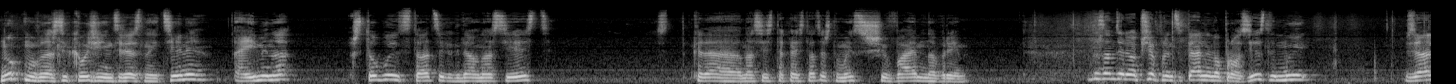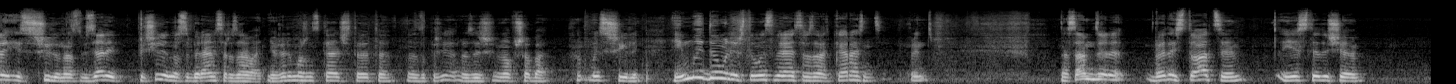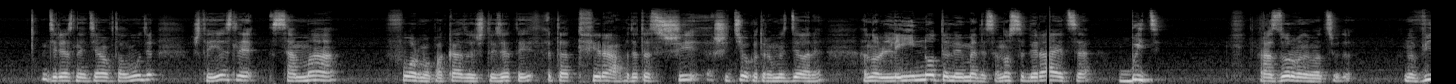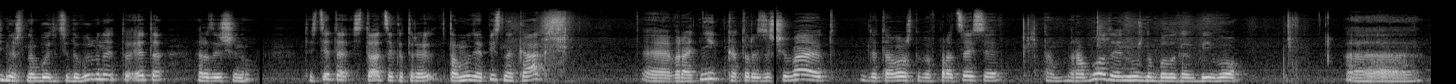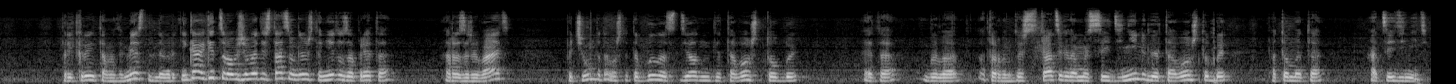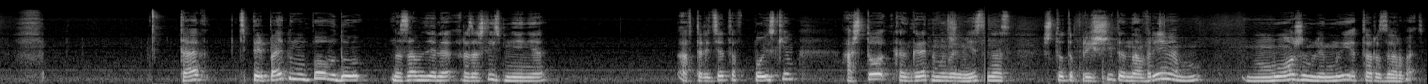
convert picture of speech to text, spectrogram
Ну, мы подошли к очень интересной теме, а именно, что будет в ситуации, когда у нас есть, когда у нас есть такая ситуация, что мы сшиваем на время. На самом деле вообще принципиальный вопрос. Если мы взяли и сшили, у нас взяли, пришили, но собираемся разорвать. Неужели можно сказать, что это разрешено в шаббат? Мы сшили. И мы думали, что мы собираемся разорвать. Какая разница? В принципе. На самом деле, в этой ситуации есть следующая интересная тема в Талмуде, что если сама форма показывает, что из этой, это тфира, вот это ши, шитье, которое мы сделали, оно лейнота леймедес, оно собирается быть разорванным отсюда, но видно, что оно будет отсюда вырвано, то это разрешено. То есть это ситуация, которая в Талмуде описана как э, воротник, который зашивают для того, чтобы в процессе там, работы нужно было как бы его э, прикрыть там это место для воротника. Гитцер, в общем, в этой ситуации мы говорим, что нет запрета разрывать. Почему? Потому что это было сделано для того, чтобы это было оторвано. То есть ситуация, когда мы соединили для того, чтобы потом это отсоединить. Так, теперь по этому поводу, на самом деле, разошлись мнения авторитетов поиским. А что конкретно мы говорим? Если у нас что-то пришито на время, можем ли мы это разорвать?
